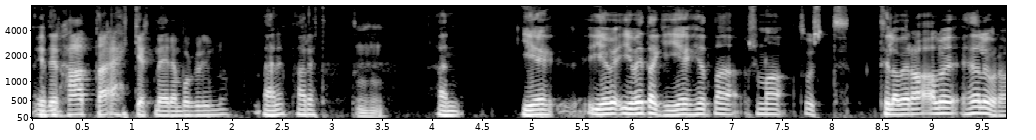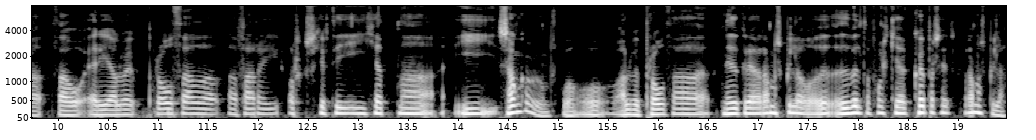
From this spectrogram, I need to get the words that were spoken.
Þeir hata ekkert meira en borgarlínuna. Nei, nei, það er rétt. Mhm. en ég, ég, ég veit ekki ég hérna svona, þú veist til að vera alveg heðalegur að þá er ég alveg próf það að, að fara í orkskipti í hérna í samgangum sko og alveg próf það að niðurgreiða rammarspíla og auð- auðvelda fólki að kaupa sér rammarspíla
